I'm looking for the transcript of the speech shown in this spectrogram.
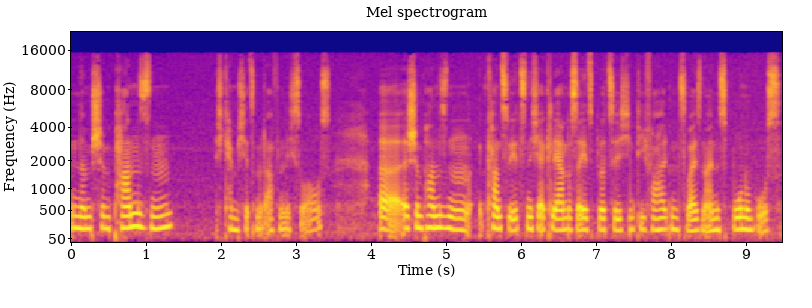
einem Schimpansen, ich kenne mich jetzt mit Affen nicht so aus, äh, Schimpansen kannst du jetzt nicht erklären, dass er jetzt plötzlich die Verhaltensweisen eines Bonobos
